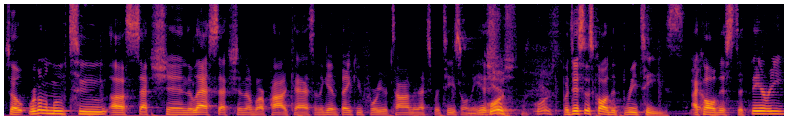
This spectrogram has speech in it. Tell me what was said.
So we're going to move to a section, the last section of our podcast. And again, thank you for your time and expertise on the issue. Of course, of course. But this is called the three T's. I call this the theory,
